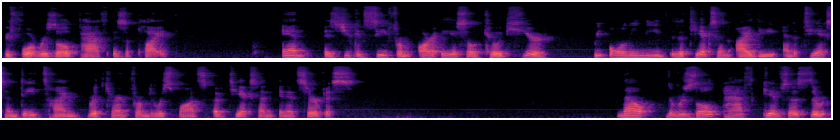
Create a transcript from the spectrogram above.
before result path is applied. And as you can see from our ASL code here, we only need the TXN ID and the TXN date time returned from the response of TXN init service. Now, the result path gives us the,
